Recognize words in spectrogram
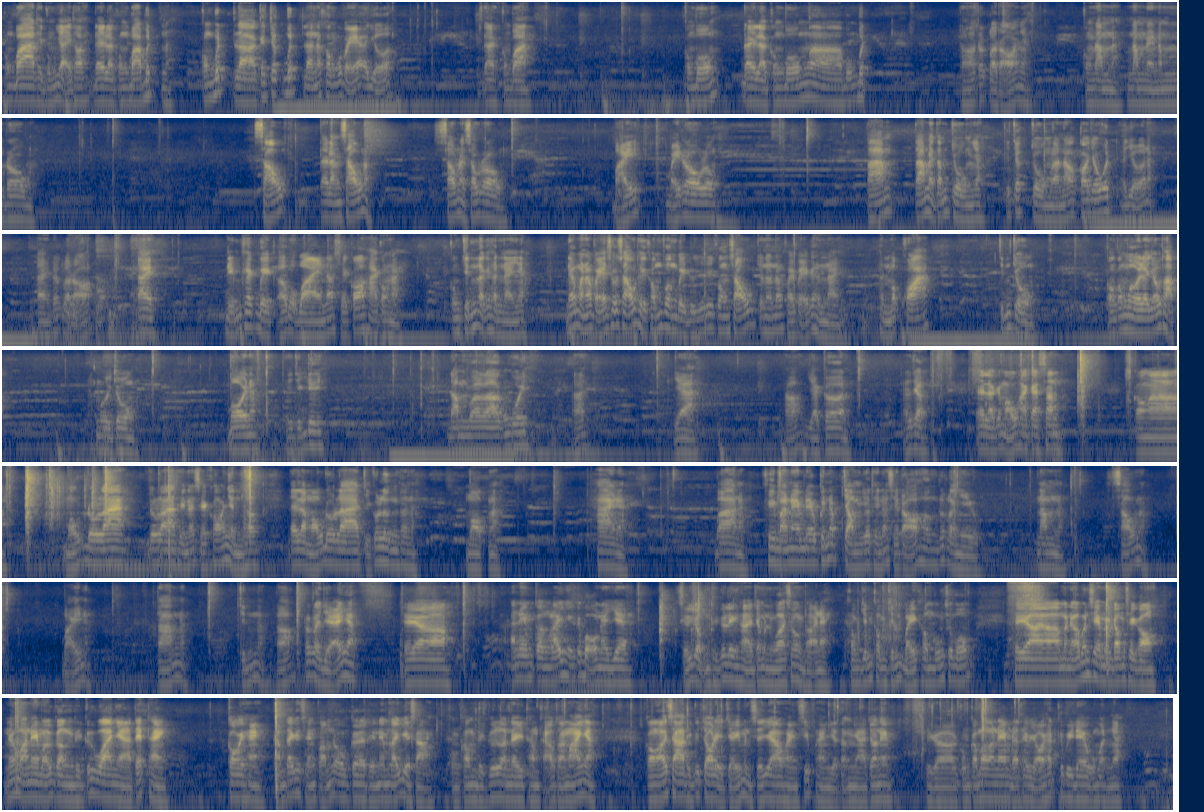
Con ba thì cũng vậy thôi. Đây là con ba bích nè. Con bích là cái chất bích là nó không có vẽ ở giữa. Đây con ba. Con 4 đây là con 4 uh, 4 bích. Đó rất là rõ nha con năm nè, năm này năm rô nè. 6 đây là 6 nè. 6 này 6 rô. 7 7 rô luôn. 8 8 này 8 chuồng nha. Cái chất chuồng là nó có dấu ít ở giữa nè. Đây, rất là rõ. Đây, điểm khác biệt ở bộ bài nó sẽ có hai con này. Con chính là cái hình này nha. Nếu mà nó vẽ số 6 thì không phân biệt được với con 6 cho nên nó phải vẽ cái hình này. Hình móc khóa. Chính chuồng còn con 10 là dấu thập. 10 chuồng. Bồi nè thì chữ đi. Đầm là con quy. Đấy. Da đó già cơ thấy chưa? Đây là cái mẫu 2k xanh. Còn à, mẫu đô la. Đô la thì nó sẽ khó nhìn hơn. Đây là mẫu đô la chỉ có lưng thôi nè. Một nè. Hai nè. Ba nè. Khi mà anh em đeo kính áp tròng vô thì nó sẽ rõ hơn rất là nhiều. Năm nè sáu nè. Bảy nè. Tám nè. Chín nè. Đó rất là dễ nha. Thì uh, anh em cần lấy những cái bộ này về. Sử dụng thì cứ liên hệ cho mình qua số điện thoại này 09097044 số 4 thì uh, mình ở bến xe miền Đông Sài Gòn. Nếu mà anh em ở gần thì cứ qua nhà test hàng coi hàng cảm thấy cái sản phẩm nó ok thì anh em lấy về xài. Còn không thì cứ lên đây tham khảo thoải mái nha. Còn ở xa thì cứ cho địa chỉ mình sẽ giao hàng ship hàng về tận nhà cho anh em. Thì uh, cũng cảm ơn anh em đã theo dõi hết cái video của mình nha.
